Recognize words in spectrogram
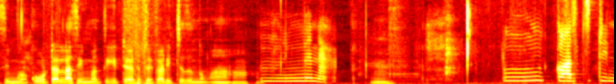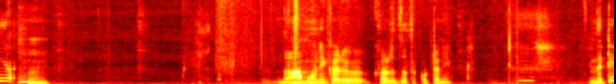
സിമ്മ കൂട്ടല്ല. സിമ്മ തീറ്റ എടുത്ത് കടിച്ചു തിന്നും. ആ ആ ഇങ്ങനെ. കടിച്ച് തിന്നു. ഉം. ദാമുവിനെയും കഴു കഴുതക്കുട്ടനെയും. എന്നിട്ട്?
